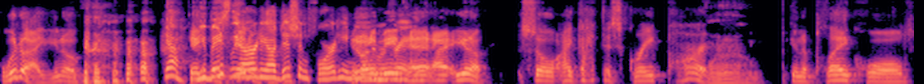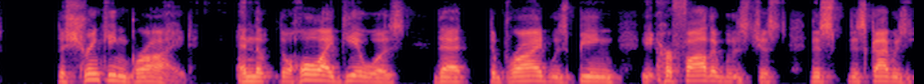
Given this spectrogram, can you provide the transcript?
Would I? You know, Yeah. Take You basically theater. already auditioned for it. He you knew know what you I were mean? great. And I, you know, so I got this great part Wow. in a play called The Shrinking Bride. And the, the whole idea was that the bride was being her father was just this this guy was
